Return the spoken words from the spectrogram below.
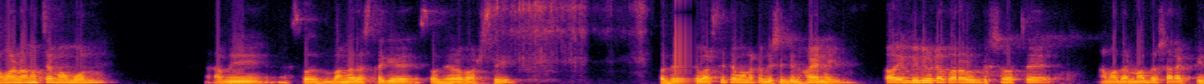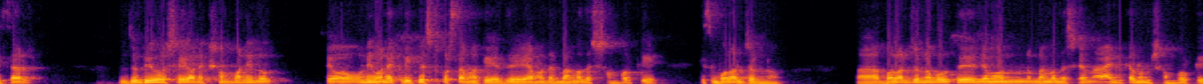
আমার নাম হচ্ছে মামুন আমি বাংলাদেশ থেকে সৌদি আরব আসছি। সৌদি আরব আসছি তেমন একটা বেশি দিন হয় নাই। তো এই ভিডিওটা করার উদ্দেশ্য হচ্ছে, আমাদের মাদ্রাসার এক টিচার যদিও সে অনেক সম্মানী লোক, সে উনি অনেক রিকোয়েস্ট করছে আমাকে যে আমাদের বাংলাদেশ সম্পর্কে কিছু বলার জন্য। বলার জন্য বলতে যেমন বাংলাদেশের আইন কানুন সম্পর্কে,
